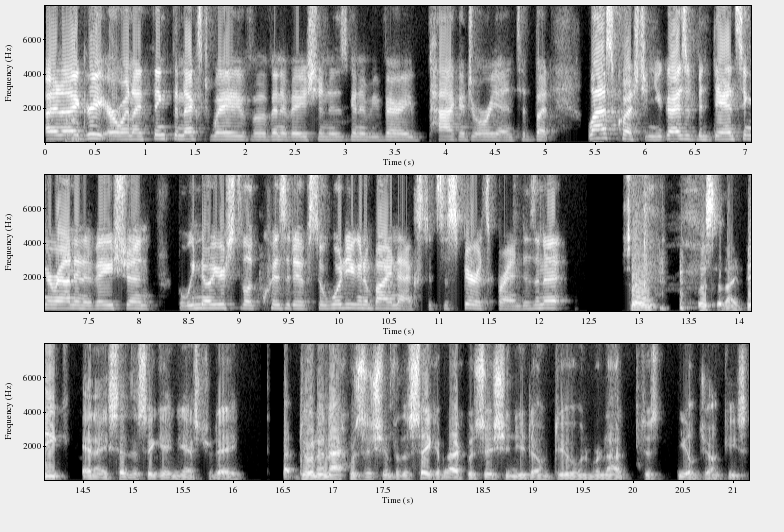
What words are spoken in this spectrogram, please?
And so. I agree, Irwin. I think the next wave of innovation is going to be very package oriented. But last question you guys have been dancing around innovation, but we know you're still acquisitive. So what are you going to buy next? It's a spirits brand, isn't it? So listen, I think, and I said this again yesterday, uh, doing an acquisition for the sake of acquisition you don't do and we're not just deal junkies.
